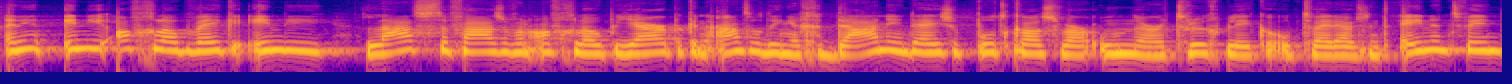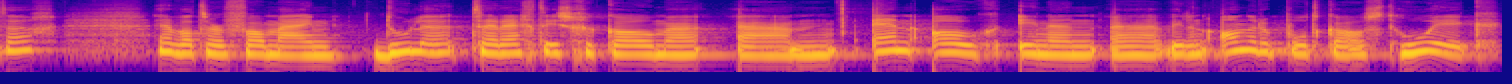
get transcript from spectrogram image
en in, in, die afgelopen weken, in die laatste fase van afgelopen jaar, heb ik een aantal dingen gedaan in deze podcast, waaronder terugblikken op 2021. En wat er van mijn doelen terecht is gekomen. Ehm, en ook in een, uh, weer een andere podcast, hoe ik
